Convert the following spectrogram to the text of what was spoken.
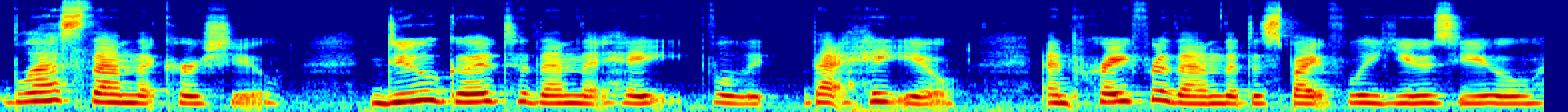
bless them that curse you, do good to them that hatefully that hate you, and pray for them that despitefully use you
